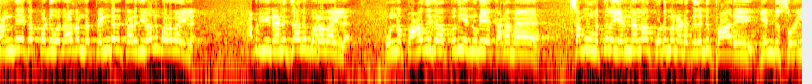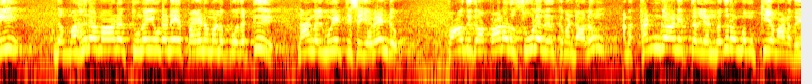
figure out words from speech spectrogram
சந்தேகப்படுவதாக அந்த பெண்கள் கருதினாலும் பரவாயில்லை. அப்படி நீ நினைச்சாலும் பரவாயில்லை. உன்னை பாதுகாப்பது என்னுடைய கடமை. சமூகத்தில் என்னெல்லாம் கொடுமை நடக்குதுன்னு பாரு என்று சொல்லி இந்த மகரமான துணையுடனே பயணம் அனுப்புவதற்கு நாங்கள் முயற்சி செய்ய வேண்டும். பாதுகாப்பான ஒரு சூழல் இருக்கும் என்றாலும் அந்த கண்காணித்தல் என்பது ரொம்ப முக்கியமானது.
